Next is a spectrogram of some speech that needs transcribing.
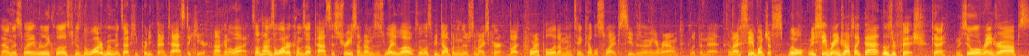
down this way really close because the water movement's actually pretty fantastic here. Not gonna lie. Sometimes the water comes up past this tree, sometimes it's way low. So it must be dumping and there's some nice current. But before I pull it, I'm gonna take a couple swipes, see if there's anything around with the net. And I see a bunch of little, when you see raindrops like that, those are fish, okay? When you see little raindrops,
